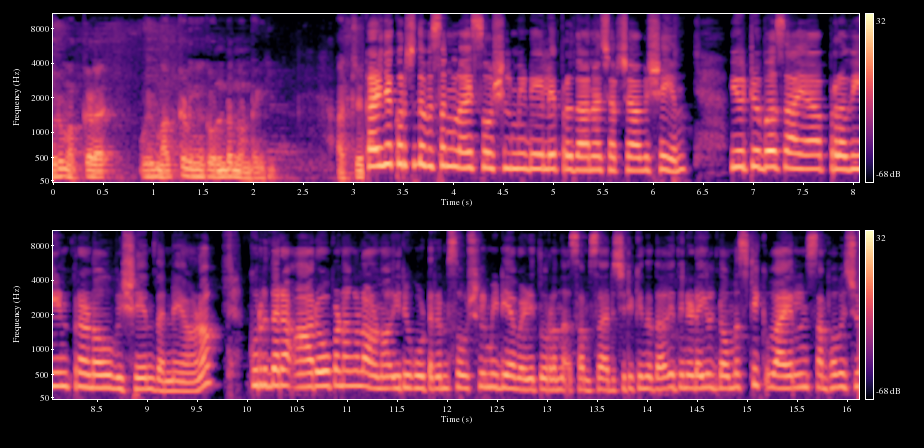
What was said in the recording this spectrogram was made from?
ഒരു മക്കളെ ഒരു മക്കൾ ഇങ്ങനെ ഉണ്ടെന്നുണ്ടെങ്കിൽ കഴിഞ്ഞ കുറച്ച് ദിവസങ്ങളായി സോഷ്യൽ മീഡിയയിലെ പ്രധാന ചർച്ചാ വിഷയം യൂട്യൂബേഴ്സായ പ്രവീൺ പ്രണവ് വിഷയം തന്നെയാണ്. ഗുരുതര ആരോപണങ്ങളാണ് ഇരുകൂട്ടരും സോഷ്യൽ മീഡിയ വഴി തുറന്ന് സംസാരിച്ചിരിക്കുന്നത്. ഇതിനിടയിൽ ഡൊമസ്റ്റിക് വയലൻസ് സംഭവിച്ചു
